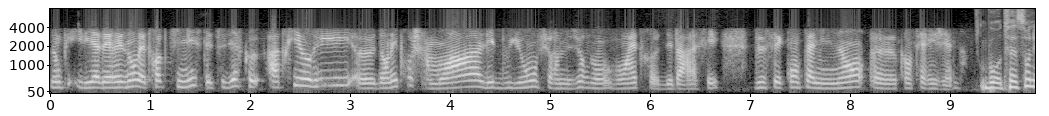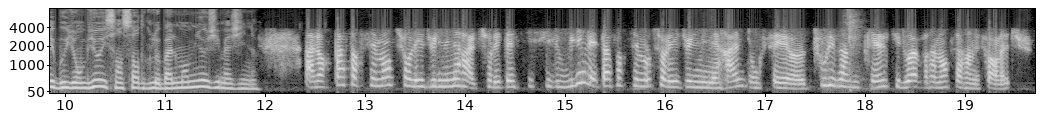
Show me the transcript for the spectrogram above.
Donc, il y a des raisons d'être optimiste et de se dire que, a priori, dans les prochains mois, les bouillons, au fur et à mesure, vont, vont être débarrassés de ces contaminants quand Bon, de toute façon, les bouillons bio, ils s'en sortent globalement mieux, j'imagine. Alors, pas forcément sur les huiles minérales. Sur les pesticides, oui, mais pas forcément sur les huiles minérales. Donc, c'est euh, tous les industriels qui doivent vraiment faire un effort là-dessus.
